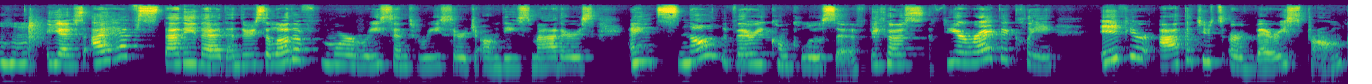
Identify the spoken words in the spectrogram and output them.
mm-hmm. yes i have studied that and there's a lot of more recent research on these matters and it's not very conclusive because theoretically if your attitudes are very strong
